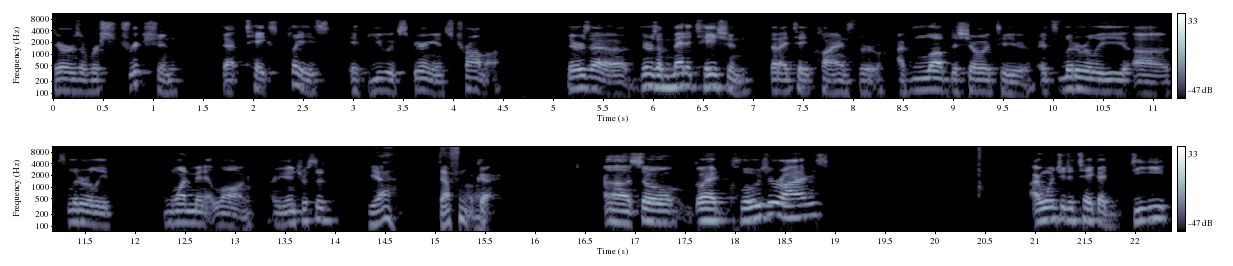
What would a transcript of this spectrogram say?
There is a restriction that takes place if you experience trauma. There's a there's a meditation that I take clients through. I'd love to show it to you. It's literally uh, it's literally one minute long. Are you interested? Yeah, definitely. Okay. Uh, so go ahead, close your eyes. I want you to take a deep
